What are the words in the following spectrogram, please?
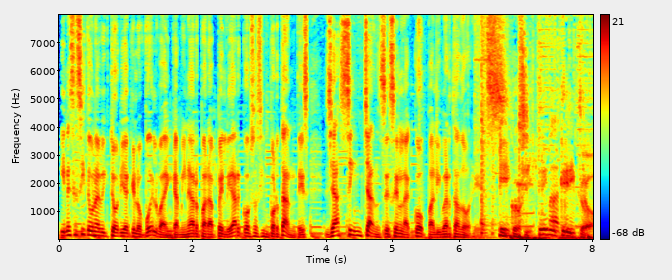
y necesita una victoria que lo vuelva a encaminar para pelear cosas importantes, ya sin chances en la Copa Libertadores. Ecosistema Cripto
